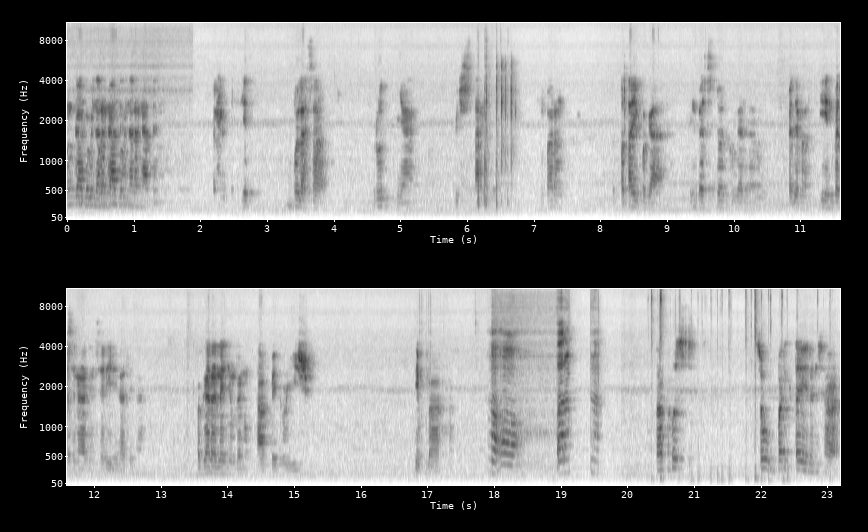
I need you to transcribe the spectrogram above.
ang gagawin na lang natin, na lang natin, get mula sa root niya, which is tayo. Parang, pa tayo pag-invest doon kung gano'n pwede mag i-invest na natin sa sarili natin na pag-aralan yung ganong topic or issue. Di ba? Oo. Parang, na, Tapos, so balik tayo dun sa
